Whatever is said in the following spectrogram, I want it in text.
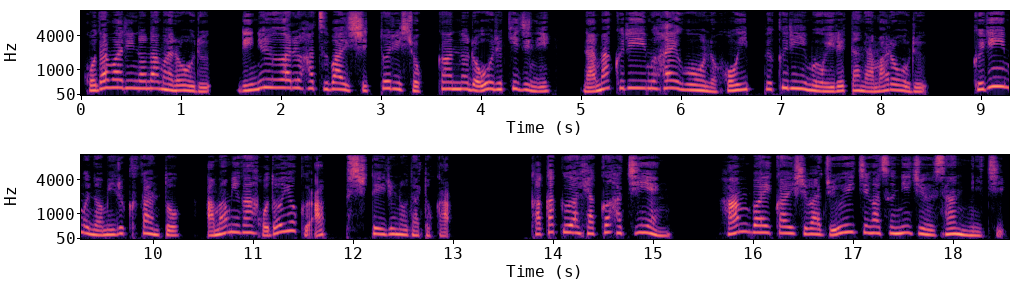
こだわりの生ロール、リニューアル発売しっとり食感のロール生地に生クリーム配合のホイップクリームを入れた生ロール。クリームのミルク感と甘みが程よくアップしているのだとか。価格は108円。販売開始は11月23日。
